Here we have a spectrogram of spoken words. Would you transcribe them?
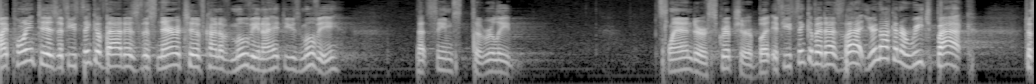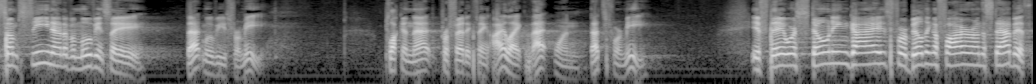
My point is, if you think of that as this narrative kind of movie, and I hate to use movie, that seems to really slander Scripture. But if you think of it as that, you're not going to reach back to some scene out of a movie and say, that movie is for me plucking that prophetic thing. I like that one. That's for me. If they were stoning guys for building a fire on the Sabbath,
